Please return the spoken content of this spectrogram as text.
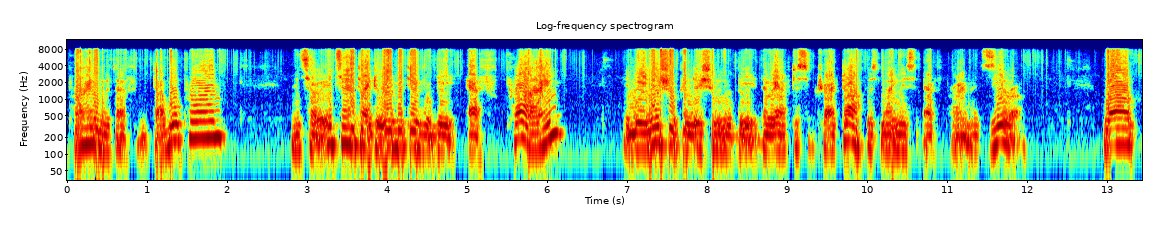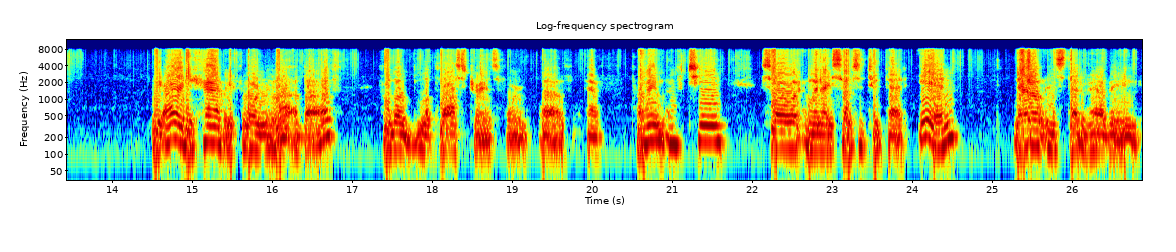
prime with f double prime. And so its antiderivative will be f prime, and the initial condition will be that we have to subtract off is minus f prime at 0. Well, we already have a formula above for the Laplace transform of f prime of t. So when I substitute that in, now instead of having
